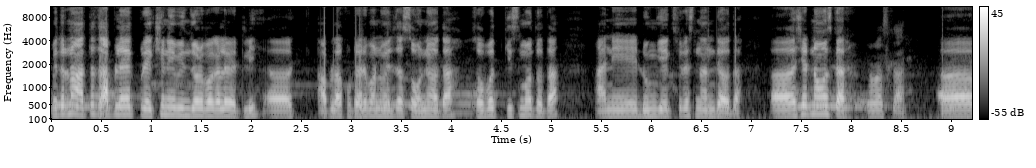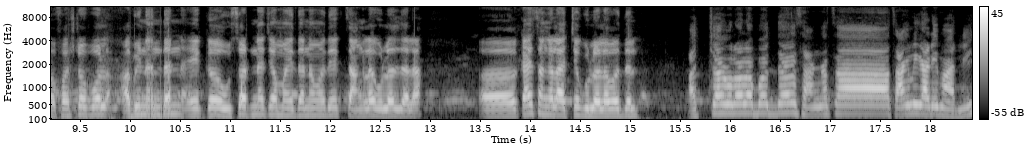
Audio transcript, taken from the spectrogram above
मित्रांनो आताच आपल्याला एक प्रेक्षणीय बिंजोड बघायला भेटली. आपला खुटारी पनवेलचा सोन्या होता सोबत किस्मत होता आणि डुंगी एक्सप्रेस नंद्या होता. शेठ नमस्कार. नमस्कार. फर्स्ट ऑफ ऑल अभिनंदन. एक उसटण्याच्या मैदानामध्ये एक चांगला गुलाल झाला. काय सांगाल आजच्या गुलालाबद्दल? आजच्या गुलालाबद्दल सांगायचा चांगली गाडी मारली.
